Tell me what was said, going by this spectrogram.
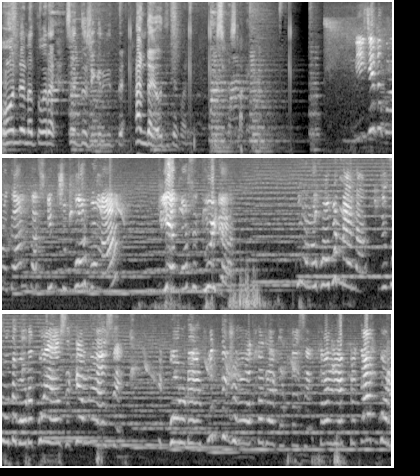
কখন যায় না, তোমার চোদ্দ শিখের ভিতরে ঠান্ডায়ও দিতে পারে। নিজে তো কোনো কাজ করব না। বিয়ে করছে দুইটা। কোনো খবর নেয় না যে বড় কই আছে, কেমনে আছে। সময় অত্যাচার করতেছে। একটা করে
